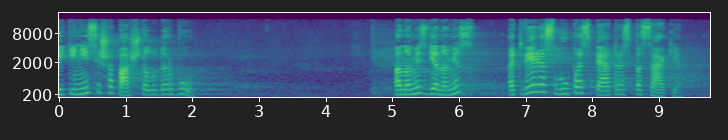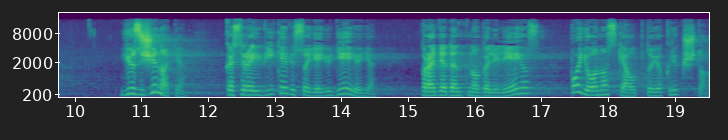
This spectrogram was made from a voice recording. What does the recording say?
Skaitinys iš apaštalų darbų. Anomis dienomis atvėręs lūpas Petras pasakė, Jūs žinote, kas yra įvykę visoje judėjoje, pradedant nuo Galilėjos po Jono skelbtojo krikšto.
